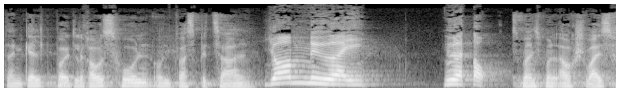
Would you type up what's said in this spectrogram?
dein Geldbeutel rausholen und was bezahlen. Manchmal auch Schweiß,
